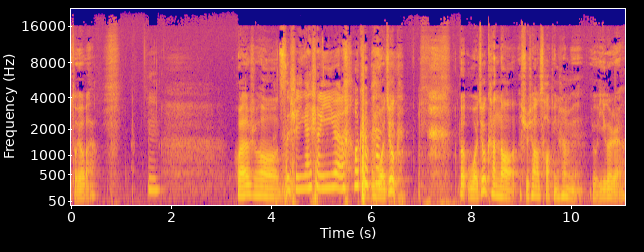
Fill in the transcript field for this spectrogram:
左右吧，嗯，回来的时候，此时应该上音乐了，好可怕。我就不，我就看到学校草坪上面有一个人，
